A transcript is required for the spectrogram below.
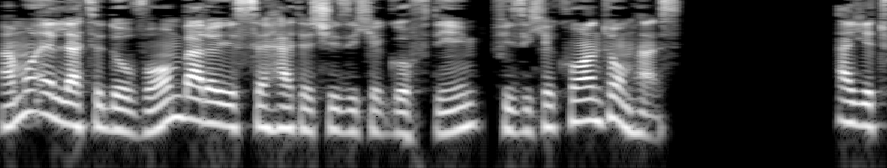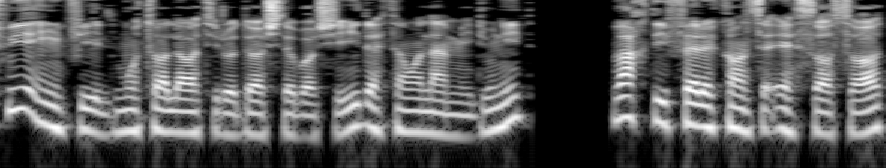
اما علت دوم برای صحت چیزی که گفتیم فیزیک کوانتوم هست. اگه توی این field مطالعاتی رو داشته باشید احتمالا می‌دونید وقتی فرکانس احساسات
